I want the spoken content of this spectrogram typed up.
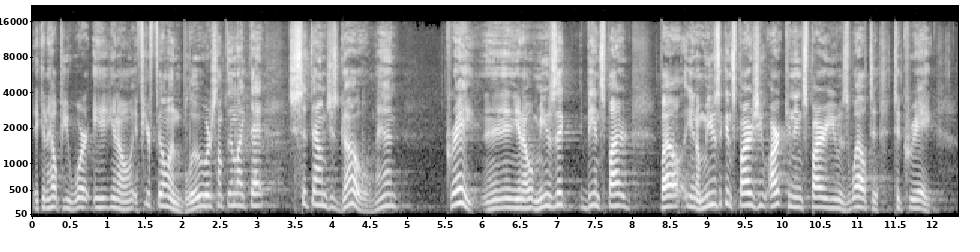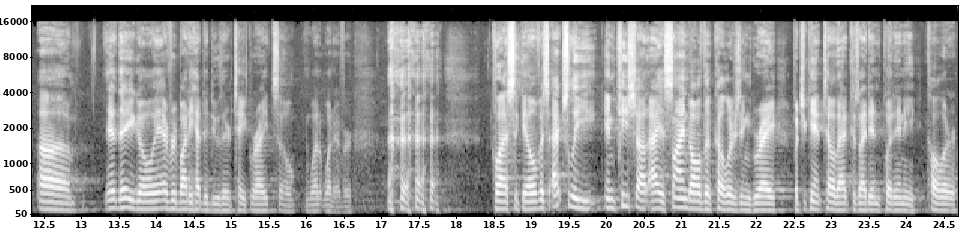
It can help you work, you know, if you're feeling blue or something like that, just sit down and just go, man. Great. And, you know, music, be inspired. Well, you know, music inspires you, art can inspire you as well to, to create. Uh, there you go. Everybody had to do their take right, so whatever. Classic Elvis. Actually, in Keyshot, I assigned all the colors in gray, but you can't tell that because I didn't put any color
